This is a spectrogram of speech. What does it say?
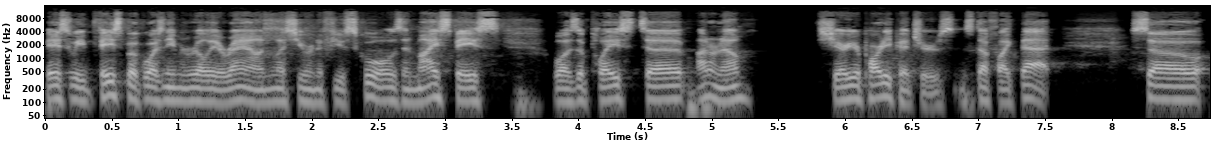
Basically, Facebook wasn't even really around unless you were in a few schools, and MySpace was a place to, I don't know, share your party pictures and stuff like that. So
